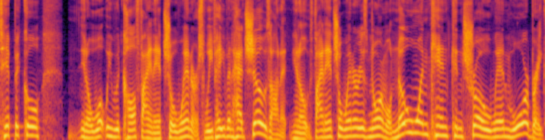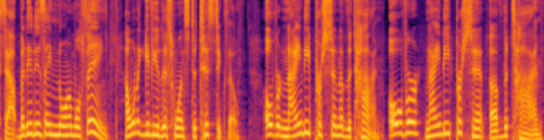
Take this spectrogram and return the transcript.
typical you know what we would call financial winners. We've even had shows on it. You know, financial winner is normal. No one can control when war breaks out, but it is a normal thing. I want to give you this one statistic though over 90% of the time, over 90% of the time,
